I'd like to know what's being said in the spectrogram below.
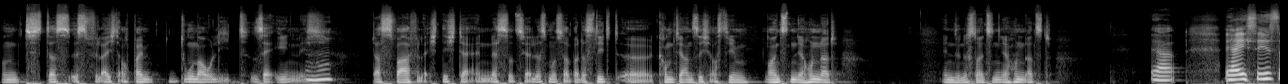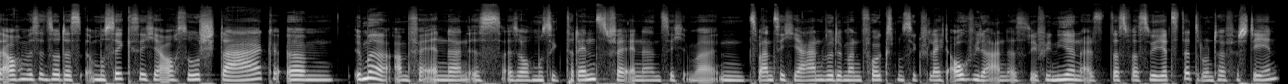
Und das ist vielleicht auch beim Donaulied sehr ähnlich. Mhm. Das war vielleicht nicht der NS-Sozialismus, aber das Lied äh, kommt ja an sich aus dem 19. Jahrhundert, Ende des 19. Jahrhunderts. Ja, ja, ich sehe es auch ein bisschen so, dass Musik sich ja auch so stark ähm, immer am Verändern ist. Also auch Musiktrends verändern sich immer. In 20 Jahren würde man Volksmusik vielleicht auch wieder anders definieren als das, was wir jetzt darunter verstehen.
